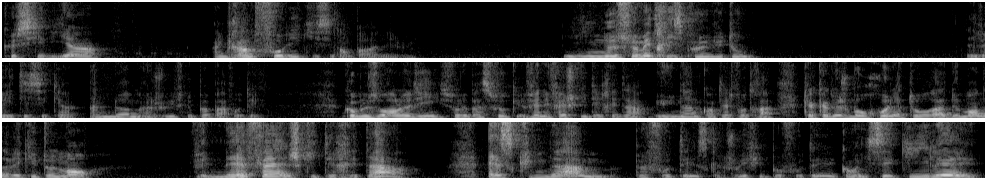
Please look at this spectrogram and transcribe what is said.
que s'il y a un, grain de folie qui s'est emparé de lui. Il ne se maîtrise plus du tout. La vérité, c'est qu'un homme, un juif, ne peut pas fauter. Comme le Zohar le dit sur le pasuk Venefesh qui et une âme quand elle fautera. Kakadosh Baruch la Torah demande avec étonnement Venefesh qui t'écrita est-ce qu'une âme peut fauter? Est-ce qu'un juif il peut fauter quand il sait qui il est?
